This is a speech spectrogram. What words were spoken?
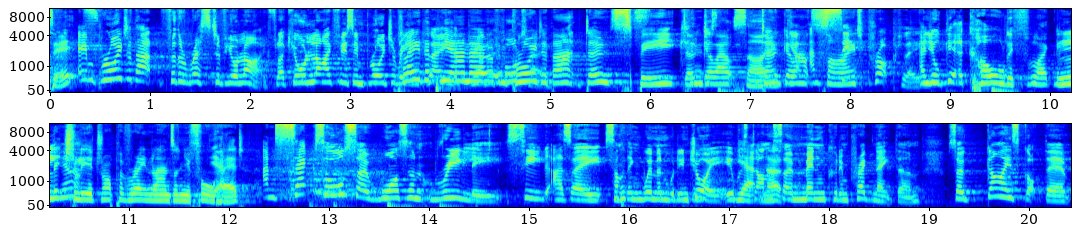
corset? embroider that for the rest of your life. Like your life is embroidering. Play the playing piano, embroider that, don't speak. Don't go just- outside. Don't go Yeah, and outside. sit properly. And you'll get a cold if, like, literally Yeah. a drop of rain lands on your forehead. And sex also wasn't really seen as a something women would enjoy. It was Yeah, done no. so men could impregnate them. So guys got their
